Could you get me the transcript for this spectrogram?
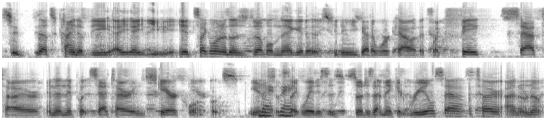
So that's kind of the. I, I, you- it's like one of those double negatives. You know, you got to work out. It's like fake satire, and then they put satire in scare quotes. You know, Right, so it's right. like, wait, is this? So does that make it real satire? I don't know,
